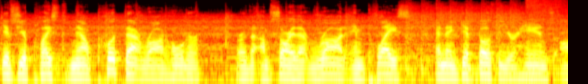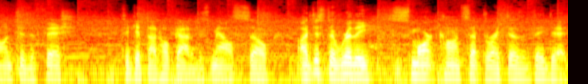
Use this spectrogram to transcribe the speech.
gives you a place to now put that rod holder, or the, I'm sorry, that rod in place and then get both of your hands onto the fish to get that hook out of his mouth. So uh, just a really smart concept right there that they did.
